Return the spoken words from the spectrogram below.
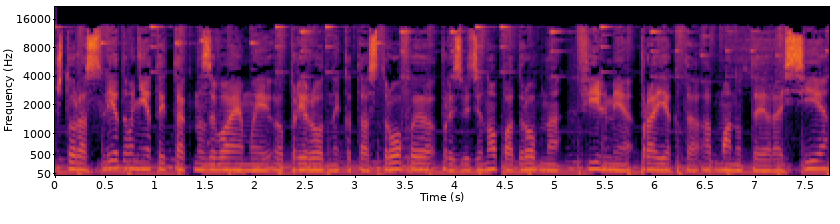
что расследование этой так называемой э, природной катастрофы произведено подробно в фильме проекта «Обманутая Россия»,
